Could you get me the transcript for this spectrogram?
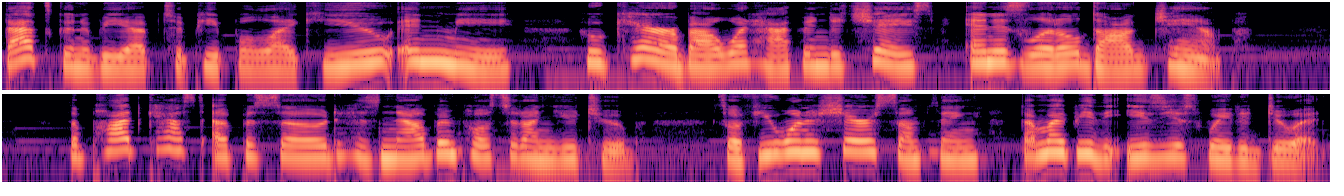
That's going to be up to people like you and me who care about what happened to Chase and his little dog Champ. The podcast episode has now been posted on YouTube, so if you want to share something, that might be the easiest way to do it.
